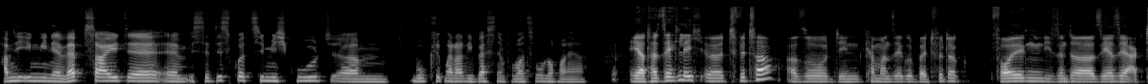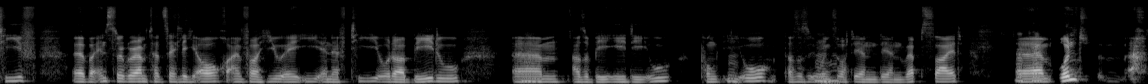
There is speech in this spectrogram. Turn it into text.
haben die irgendwie 'ne Webseite? Ähm, ist der Discord ziemlich gut? Ähm, wo kriegt man da die besten Informationen noch mal her? Ja, tatsächlich, äh, Twitter. Also, denen kann man sehr gut bei Twitter folgen. Die sind da sehr, sehr aktiv. Äh, bei Instagram tatsächlich auch einfach UAE NFT oder Bedu, Mhm. ähm, also Mhm. bedu.io. Das ist übrigens Mhm. auch deren deren Website. Okay. Ähm, und, ach,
